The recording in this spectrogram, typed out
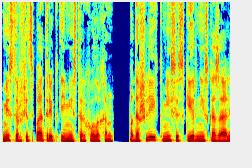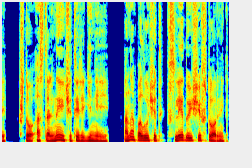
мистер Фицпатрик и мистер Холохан подошли к миссис Кирни и сказали, что остальные четыре гинеи она получит в следующий вторник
